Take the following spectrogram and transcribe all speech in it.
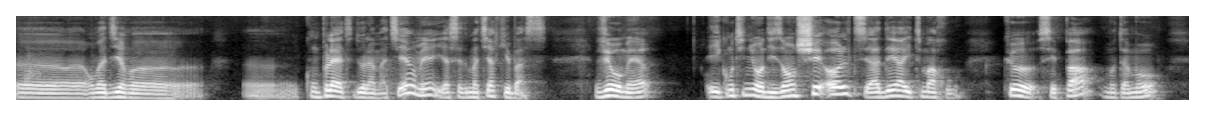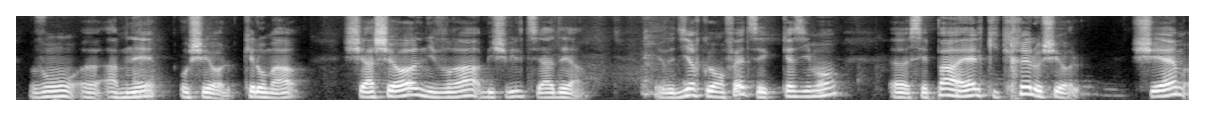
euh, on va dire, euh, euh, complète de la matière, mais il y a cette matière qui est basse. Véomer, et il continue en disant Sheol tseadea itmahu, que ces pas, mot à mot, vont amener au Sheol. Kelomar, Sheol nivra bishvil tseadea. Il veut dire qu'en fait, c'est quasiment, euh, c'est pas à elle qui crée le Sheol. Shem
